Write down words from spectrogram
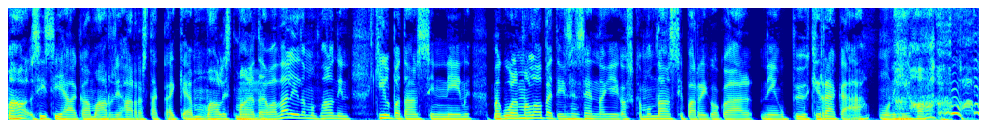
Mä, siis siihen aikaan mä halusin harrastaa kaikkea mahdollista Mm. maata mm. välillä, mutta mä aloitin kilpatanssin, niin mä kuulemma lopetin sen sen takia, koska mun tanssipari koko ajan niin kuin pyyhki räkää mun hihaa.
